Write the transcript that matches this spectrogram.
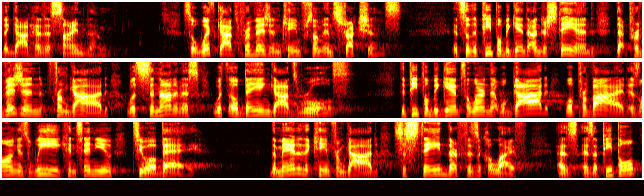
that God had assigned them. So, with God's provision came some instructions. And so the people began to understand that provision from God was synonymous with obeying God's rules the people began to learn that, well, God will provide as long as we continue to obey. The manna that came from God sustained their physical life as, as a people,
